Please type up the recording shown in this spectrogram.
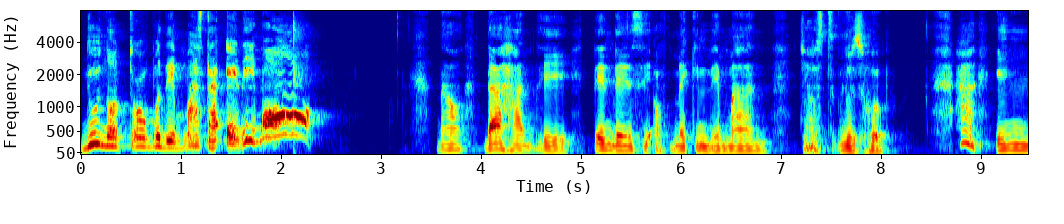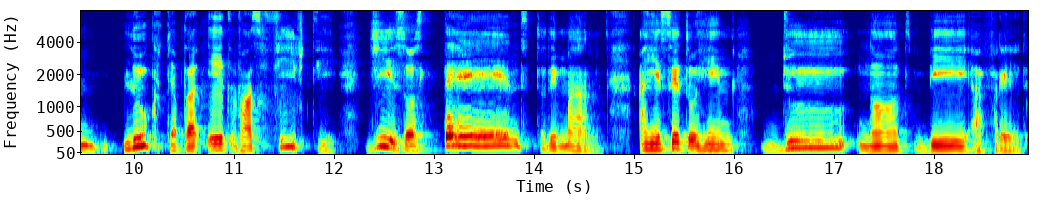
Do not trouble the master anymore. Now, that had the tendency of making the man just lose hope. Ah, in Luke chapter 8, verse 50, Jesus turned to the man and he said to him, Do not be afraid,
